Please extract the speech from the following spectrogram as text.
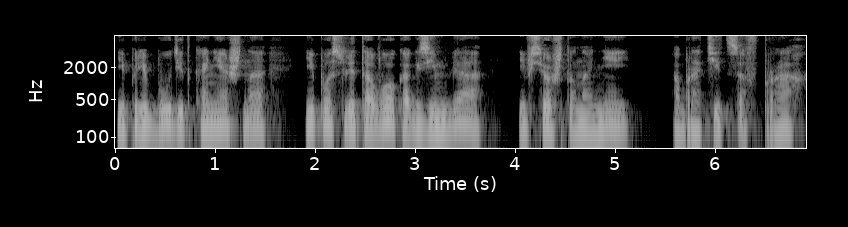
и пребудет, конечно, и после того, как земля и все, что на ней, обратится в прах.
